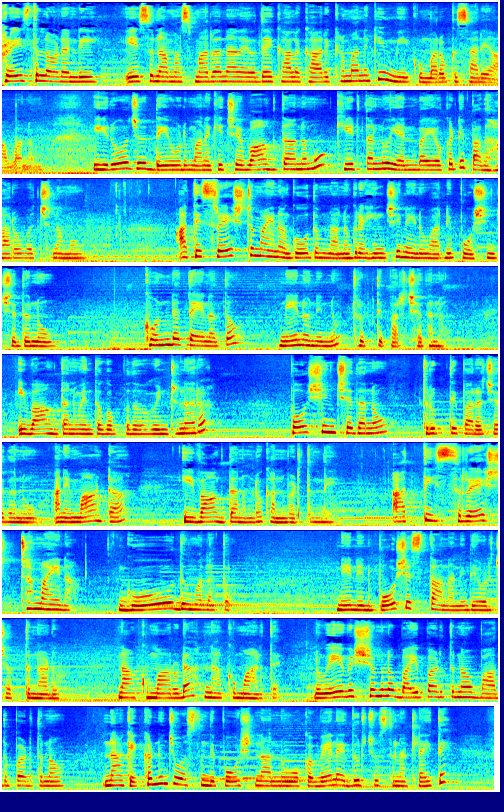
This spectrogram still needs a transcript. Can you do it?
Praise the అండి. ఏసునామ స్మరణ అనే ఉదయకాల కార్యక్రమానికి మీకు మరొకసారి ఆహ్వానం. ఈరోజు దేవుడు మనకిచ్చే వాగ్దానము కీర్తనలు ఎనభై ఒకటి పదహారో వచనము. అతి శ్రేష్టమైన గోధుమను అనుగ్రహించి నేను వారిని పోషించదును. కొండ తేనెతో నేను నిన్ను తృప్తిపరచెదను. ఈ వాగ్దానం ఎంత గొప్పదో వింటున్నారా? పోషించదను తృప్తిపరచెదను అనే మాట ఈ వాగ్దానంలో కనబడుతుంది. అతి శ్రేష్టమైన గోధుమలతో నేను నేను పోషిస్తానని దేవుడు చెప్తున్నాడు. నా కుమారుడా నా కుమార్తె నువ్వు ఏ విషయంలో భయపడుతున్నావు బాధపడుతున్నావు? నాకు ఎక్కడి నుంచి వస్తుంది పోషణ? నువ్వు ఒకవేళ ఎదురు చూస్తున్నట్లయితే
